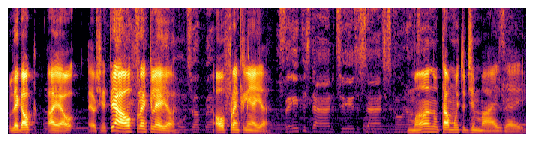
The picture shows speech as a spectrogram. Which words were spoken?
O legal... Ah, é, o, é o GTA. Olha o Franklin aí, ó. Olha o Franklin aí, ó. Mano, tá muito demais, velho.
